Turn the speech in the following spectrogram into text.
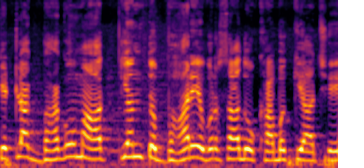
કેટલાક ભાગોમાં અત્યંત ભારે વરસાદો ખાબક્યા છે.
